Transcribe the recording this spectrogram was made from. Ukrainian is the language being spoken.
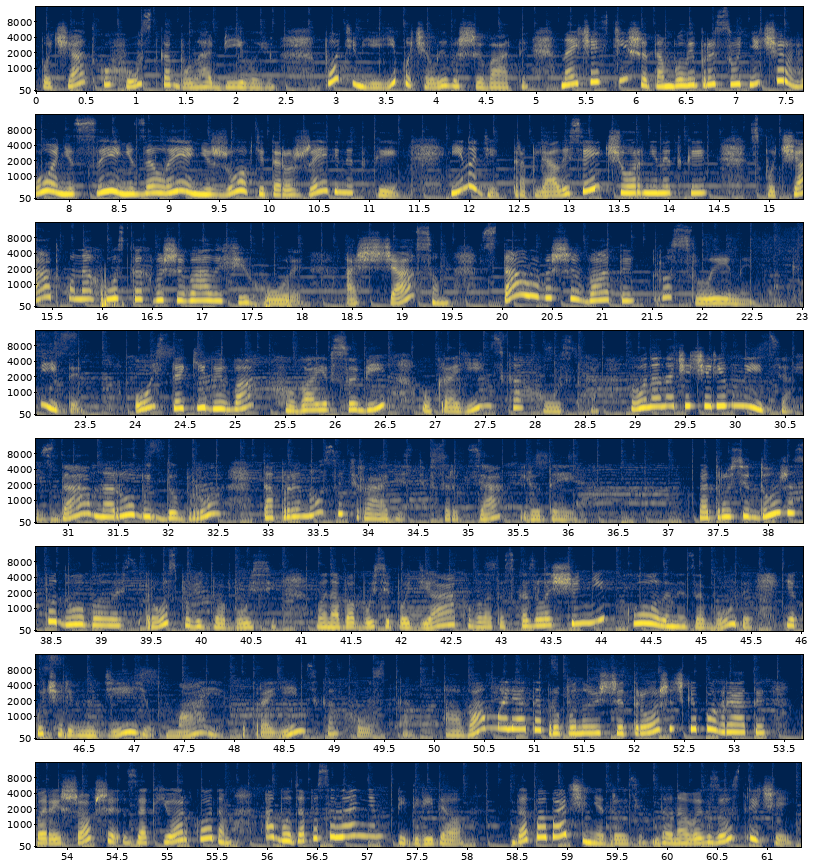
Спочатку хустка була білою, потім її почали вишивати. Найчастіше там були присутні червоні, сині, зелені, жовті та рожеві нитки. Іноді траплялися і чорні нитки. Спочатку на хустках вишивали фігури, а з часом стали вишивати рослини, квіти. Ось такі дива ховає в собі українська хустка. Вона, наче чарівниця, здавна робить добро та приносить радість в серця людей. Катрусі дуже сподобалась розповідь бабусі. Вона бабусі подякувала та сказала, що ніколи не забуде, яку чарівну дію має українська хустка. А вам, малята, пропоную ще трошечки пограти, перейшовши за QR-кодом або за посиланням під відео. До побачення, друзі! До нових зустрічей!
